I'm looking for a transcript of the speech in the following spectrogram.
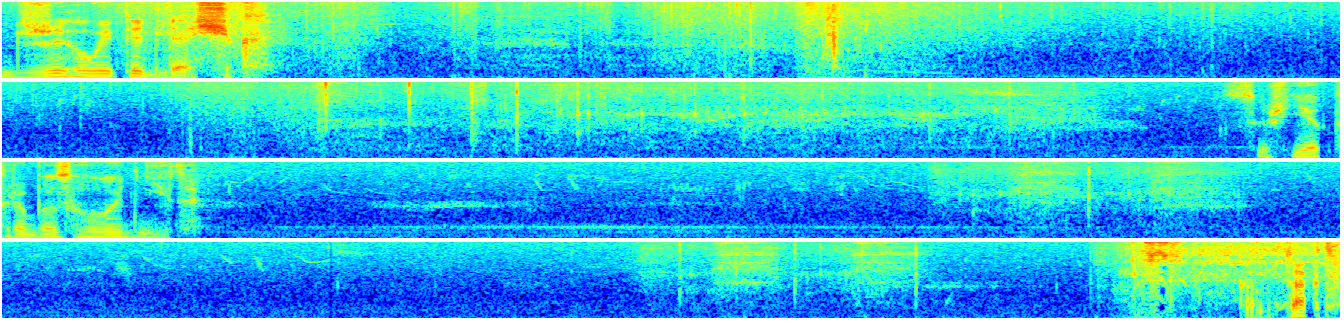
Джиговий підлящик. Це ж як треба зголодніти. Контакт.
